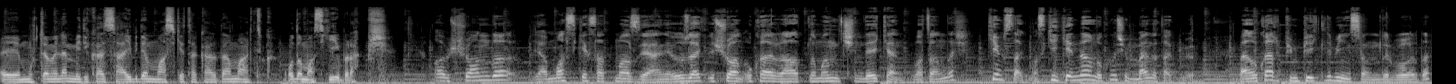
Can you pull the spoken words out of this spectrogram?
e, muhtemelen medikal sahibi de maske takardı ama artık o da maskeyi bırakmış. Abi şu anda ya maske satmaz yani. Özellikle şu an o kadar rahatlamanın içindeyken vatandaş kimse takmaz. Ki kendi adıma konuşayım ben de takmıyorum. Ben o kadar pimpirikli bir insanımdır bu arada.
